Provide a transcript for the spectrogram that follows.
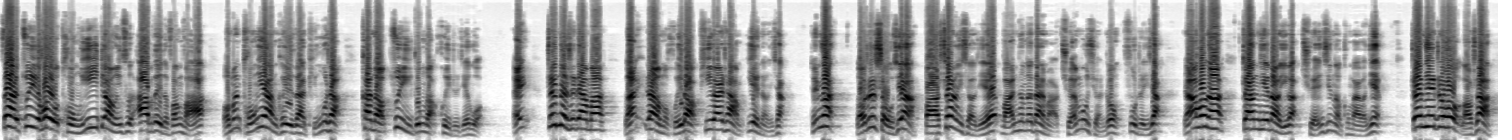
在最后统一调用一次 update 方法，我们同样可以在屏幕上看到最终的绘制结果。哎，真的是这样吗？来，让我们回到 Pycharm 验证一下。同学们看，老师首先啊，把上一小节完成的代码全部选中，复制一下，然后呢，粘贴到一个全新的空白文件。粘贴之后，老师啊，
